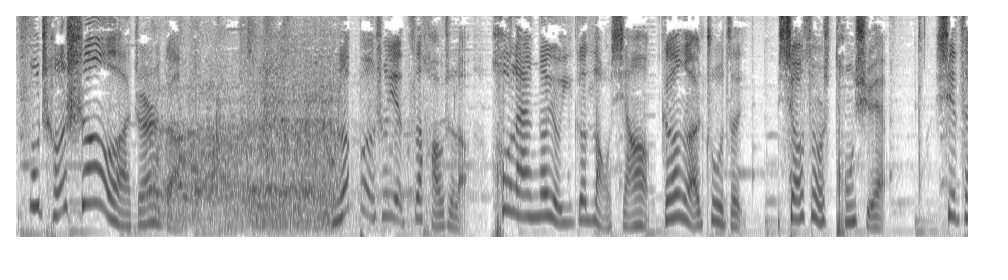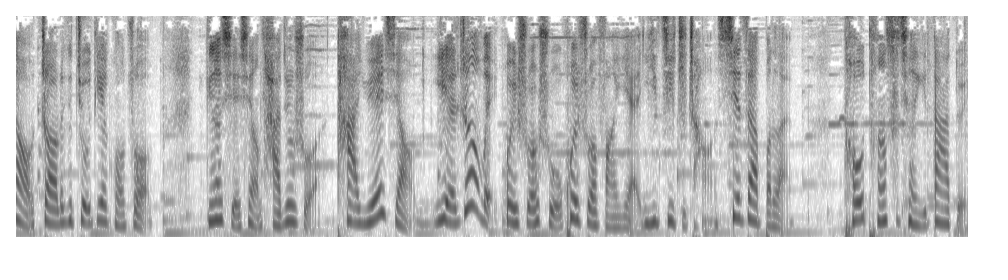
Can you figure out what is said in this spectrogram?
富成胜啊，这个。我本身也自豪着了。后来我有一个老乡跟我住着。小时候是同学，现在哦找了个酒店工作，给我写信，他就说他原先也认为会说书、会说方言一技之长，现在不了，头疼事情一大堆，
